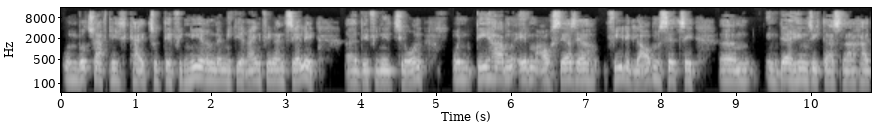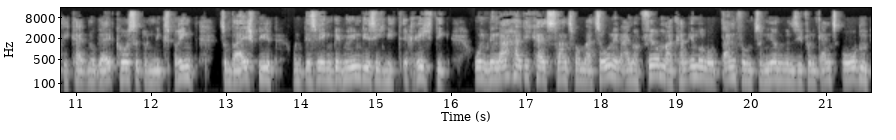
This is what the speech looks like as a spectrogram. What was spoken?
um Wirtschaftlichkeit zu definieren, nämlich die rein finanzielle äh, Definition. Und die haben eben auch sehr, sehr viele Glaubenssätze ähm, in der Hinsicht, dass Nachhaltigkeit nur Geld kostet und nichts bringt, zum Beispiel. Und deswegen bemühen die sich nicht richtig. Und eine Nachhaltigkeitstransformation in einer Firma kann immer nur dann funktionieren, wenn sie von ganz oben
